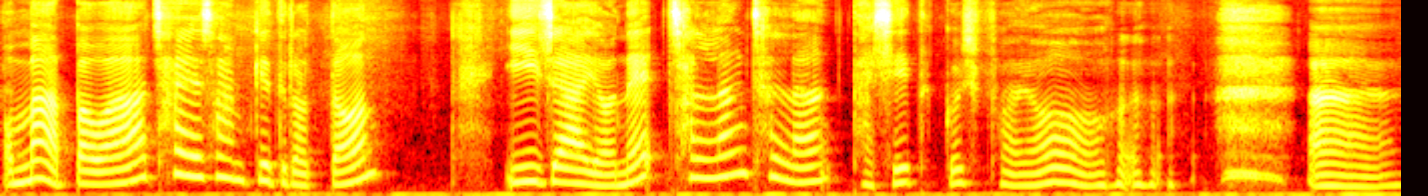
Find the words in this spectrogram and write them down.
엄마 아빠와 차에서 함께 들었던 이자연의 찰랑찰랑 다시 듣고 싶어요. 아,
